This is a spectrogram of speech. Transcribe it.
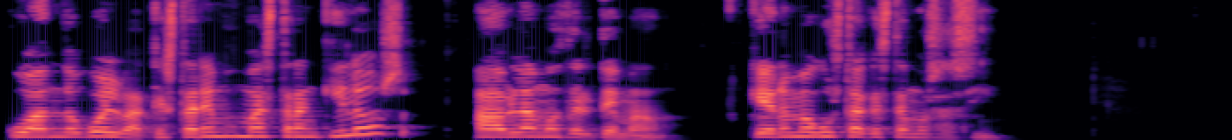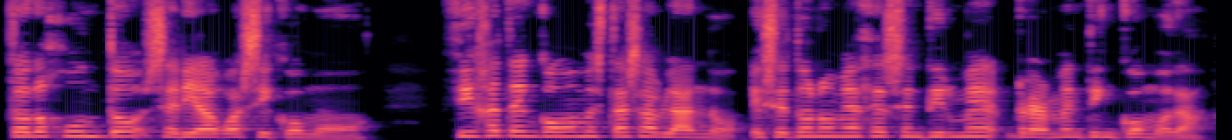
Cuando vuelva, que estaremos más tranquilos, hablamos del tema, que no me gusta que estemos así. Todo junto sería algo así como Fíjate en cómo me estás hablando, ese tono me hace sentirme realmente incómoda.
